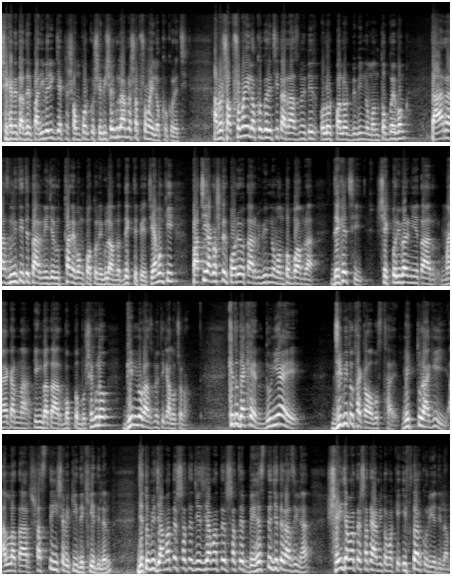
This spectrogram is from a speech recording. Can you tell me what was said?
সেখানে তাদের পারিবারিক যে একটা সম্পর্ক, সে বিষয়গুলো আমরা সবসময় লক্ষ্য করেছি। আমরা সবসময় লক্ষ্য করেছি তার রাজনীতির ওলট পালট বিভিন্ন মন্তব্য এবং তার রাজনীতিতে তার নিজের উত্থান এবং পতন এগুলো আমরা দেখতে পেয়েছি। এমনকি পাঁচই আগস্টের পরেও তার বিভিন্ন মন্তব্য আমরা দেখেছি, শেখ পরিবার নিয়ে তার মায়াকান্না কিংবা তার বক্তব্য, সেগুলো ভিন্ন রাজনৈতিক আলোচনা। কিন্তু দেখেন, দুনিয়ায় জীবিত থাকা অবস্থায়, মৃত্যুর আগেই আল্লাহ তার শাস্তি হিসেবে কি দেখিয়ে দিলেন? যে তুমি জামাতের সাথে, যে জামাতের সাথে বেহেস্তে যেতে রাজি না, সেই জামাতের সাথে আমি তোমাকে ইফতার করিয়ে দিলাম।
